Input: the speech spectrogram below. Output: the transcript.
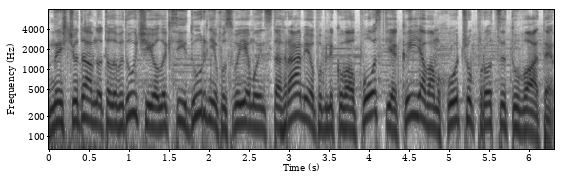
Нещодавно телеведучий Олексій Дурнів у своєму інстаграмі опублікував пост, який я вам хочу процитувати.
